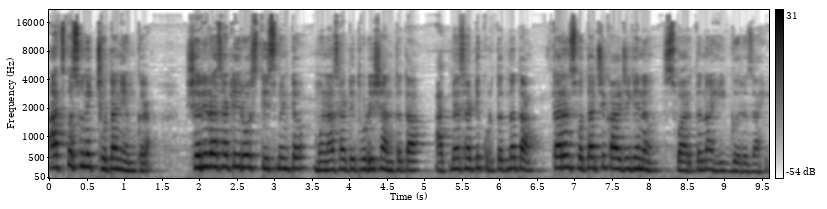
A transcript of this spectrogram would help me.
आजपासून एक छोटा नियम करा. शरीरासाठी रोज तीस मिनिटं मनासाठी थोडी शांतता आत्म्यासाठी कृतज्ञता कारण स्वतःची काळजी घेणं स्वार्थ नाही गरज आहे.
